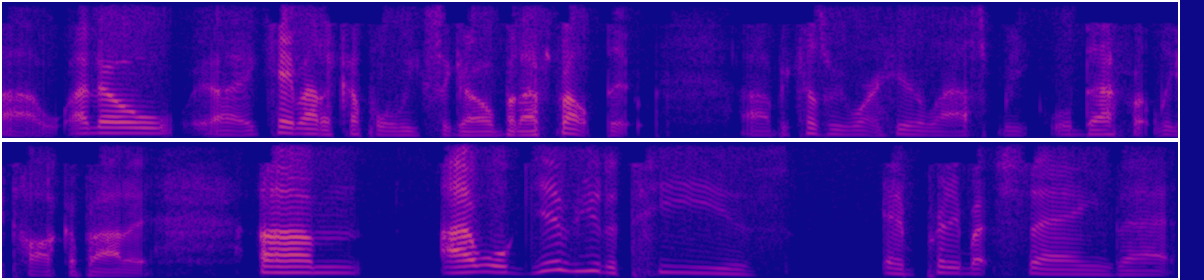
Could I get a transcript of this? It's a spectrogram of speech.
uh, I know uh, it came out a couple of weeks ago, but I felt that uh, because we weren't here last week, we'll definitely talk about it. Um, I will give you the tease and pretty much saying that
